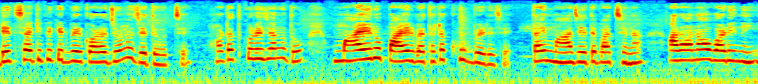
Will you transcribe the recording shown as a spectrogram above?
ডেথ সার্টিফিকেট বের করার জন্য যেতে হচ্ছে। হঠাৎ করে জানো তো, মায়েরও পায়ের ব্যথাটা খুব বেড়েছে। তাই মা যেতে পারছে না, আর অনাও বাড়ি নেই,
